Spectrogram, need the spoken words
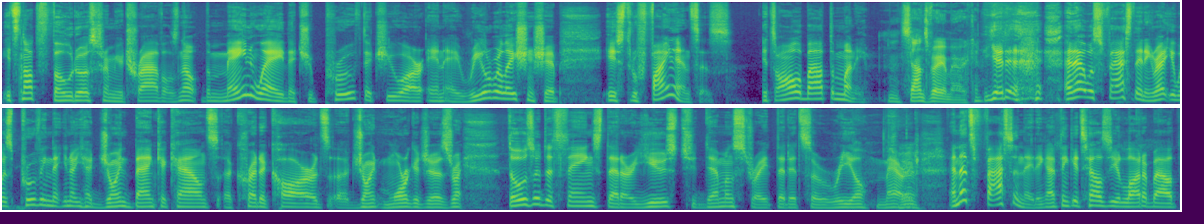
It's not photos from your travels. No, the main way that you prove that you are in a real relationship is through finances. It's all about the money. It sounds very American. Yeah, it is. and that was fascinating, right? It was proving that you know you had joint bank accounts, uh, credit cards, uh, joint mortgages, right? Those are the things that are used to demonstrate that it's a real marriage, and that's fascinating. I think it tells you a lot about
